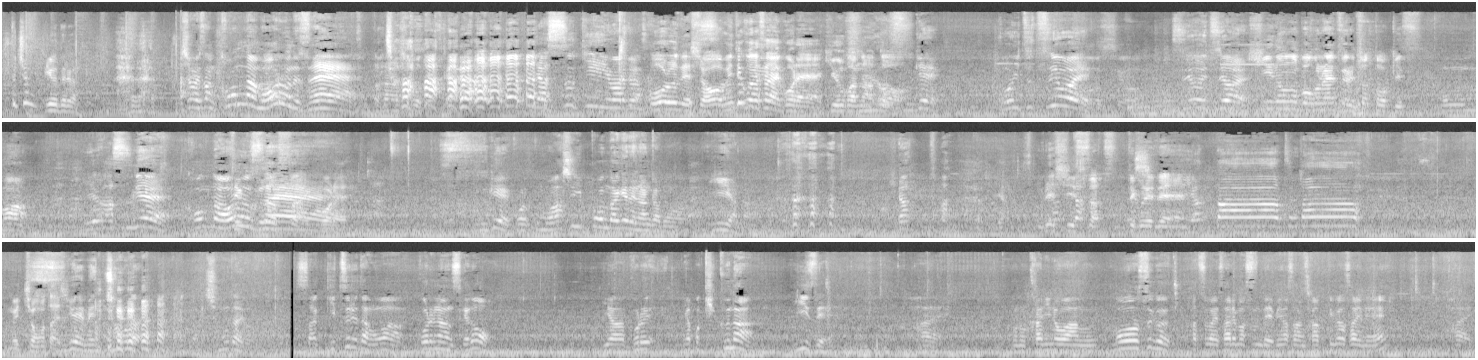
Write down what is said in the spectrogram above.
プチュン言うてるわ 橋本さんこんなんもおるんですね。いや好き言われてます。おるでしょ。見てくださいこれ。9番の後。すげえ。こいつ強い。強い強い。昨日の僕のやつよりちょっと大きいです。ほんま。いやすげえ。こんなんおるんすね。見てくださいこれ。すげえ。これもう足一本だけでなんかもういいやな。やった。嬉しいっすわ釣ってくれて。やったー釣れたーめっちゃ重たいすげえめっちゃ重たい。めっちゃ重たいよ。さっき釣れたのはこれなんですけどいやこれやっぱ効くな。いいぜ。はい。このカニのワームもうすぐ発売されますんで皆さん買ってくださいね。はい。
